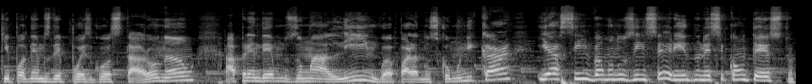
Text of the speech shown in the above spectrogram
que podemos depois gostar ou não, aprendemos uma língua para nos comunicar e assim vamos nos inserindo nesse contexto.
